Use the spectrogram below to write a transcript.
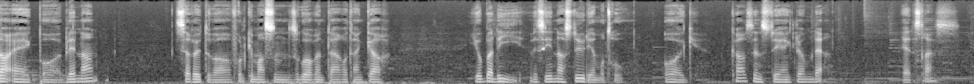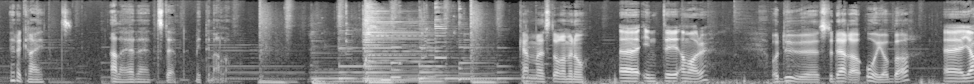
Da er jeg på Blindern. Ser utover folkemassen som går rundt der og tenker Jobber de ved siden av studiet, må tro? Og hva syns de egentlig om det? Er det stress? Er det greit? Eller er det et sted midt imellom? Hvem står jeg med nå? Uh, Inti Amaru. Og du eh, studerer og jobber? Uh, ja,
